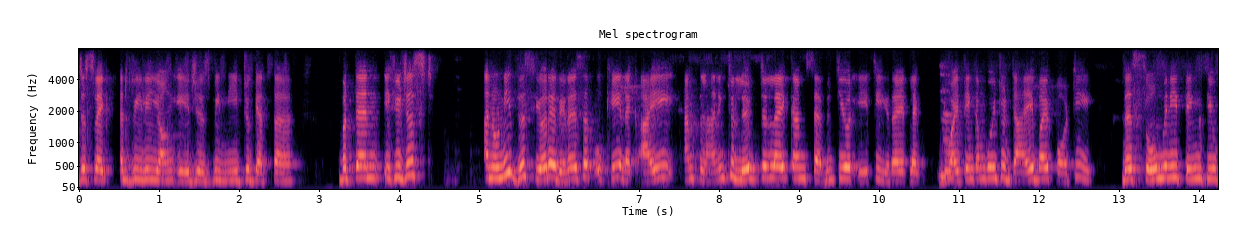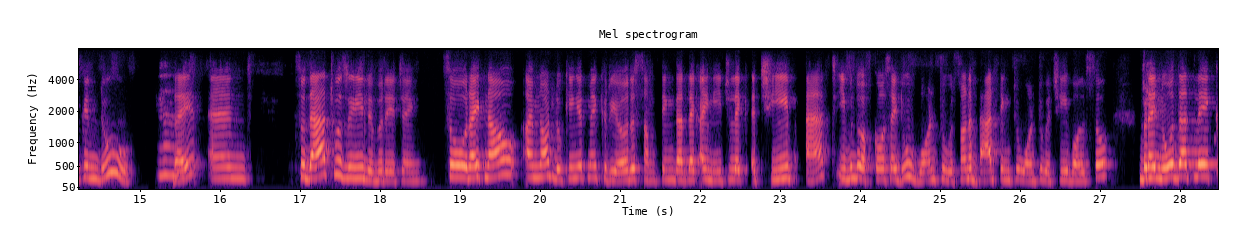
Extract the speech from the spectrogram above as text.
just like at really young ages we need to get there but then if you just and only this year i realized that okay like i am planning to live till like i'm 70 or 80 right? Like yeah. do i think i'm going to die by 40 there's so many things you can do yeah. right? And so that was really liberating. So right now i'm not looking at my career as something that like i need to like achieve at even though of course i do want to. It's not a bad thing to want to achieve also but i know that like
